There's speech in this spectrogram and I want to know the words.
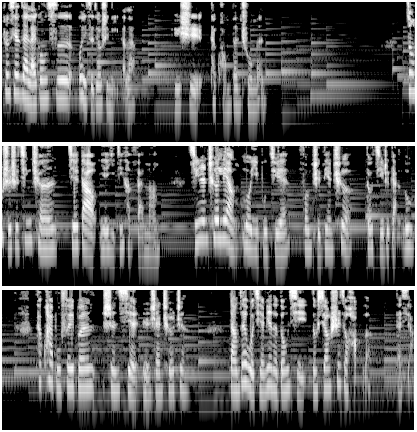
趁现在来公司，位子就是你的了。”于是他狂奔出门。纵使是清晨，街道也已经很繁忙，行人车辆络绎不绝，风驰电掣，都急着赶路。他跨步飞奔，深陷人山车阵。挡在我前面的东西都消失就好了，他想。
